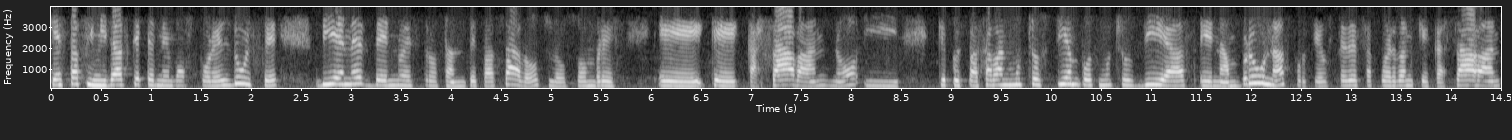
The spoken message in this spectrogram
esta afinidad que tenemos por el dulce viene de nuestros antepasados, los hombres eh, que cazaban, ¿no? Y que pues pasaban muchos tiempos, muchos días en hambrunas, porque ustedes se acuerdan que cazaban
